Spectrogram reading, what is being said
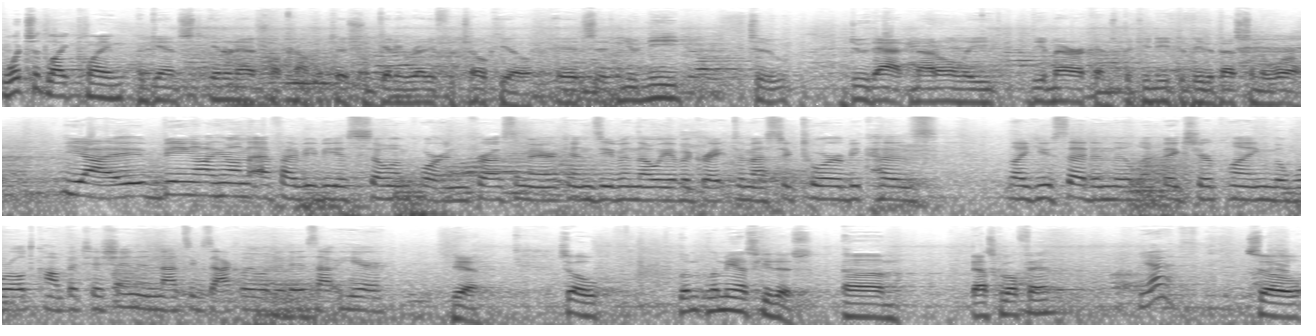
what's it like playing against international competition, getting ready for Tokyo? Is it, you need to do that, not only the Americans, but you need to be the best in the world. Yeah, it- being out here on the FIVB is so important for us Americans, even though we have a great domestic tour, because, like you said, in the Olympics, you're playing the world competition, and that's exactly what it is out here. Yeah. So let, let me ask you this: um, basketball fan? Yes, So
